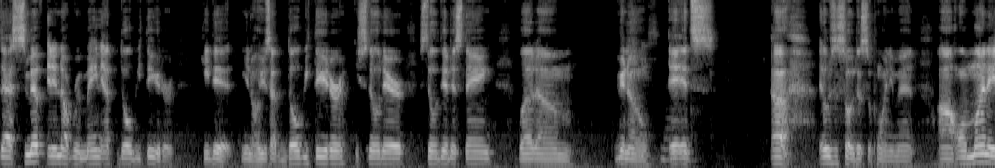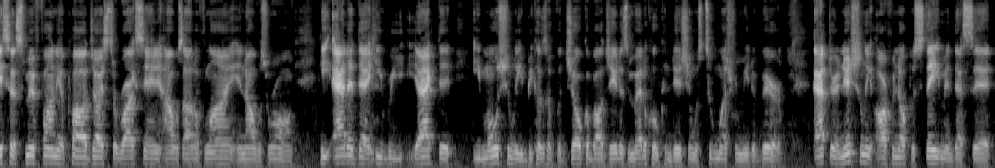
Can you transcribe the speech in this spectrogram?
that Smith ended up remaining at the Dolby Theater. He did. You know, he's at the Dolby Theater. He's still there. Still did his thing. But um, you know, it's uh, it was just so disappointing, man. Uh, on Monday, he said Smith finally apologized to Rock, saying I was out of line and I was wrong. He added that he reacted emotionally because of a joke about Jada's medical condition was too much for me to bear. After initially offering up a statement that said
